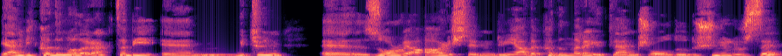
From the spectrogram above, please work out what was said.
Yani bir kadın olarak tabii e, bütün e, zor ve ağır işlerin dünyada kadınlara yüklenmiş olduğu düşünülürse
